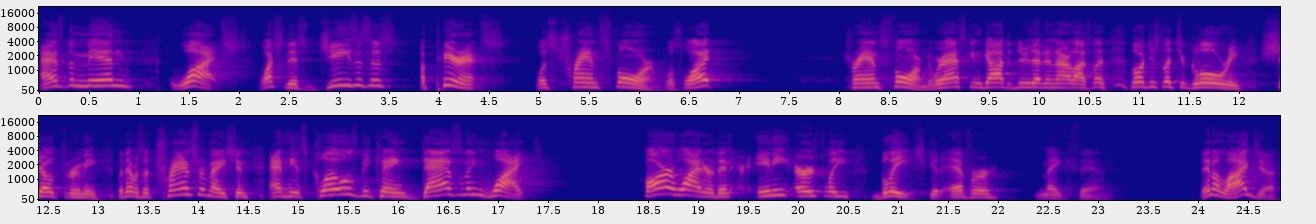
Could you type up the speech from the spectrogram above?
As the men watched, watch this, Jesus' appearance was transformed. Was what? Transformed. We're asking God to do that in our lives. Let, Lord, just let your glory show through me. But there was a transformation and his clothes became dazzling white, far whiter than any earthly bleach could ever make them. Then Elijah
